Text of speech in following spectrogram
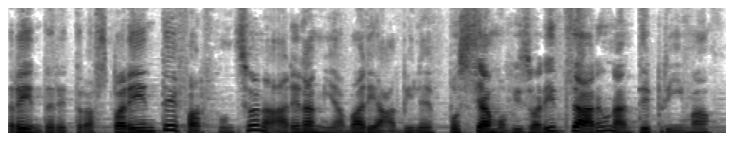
rendere trasparente e far funzionare la mia variabile. Possiamo visualizzare un'anteprima.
